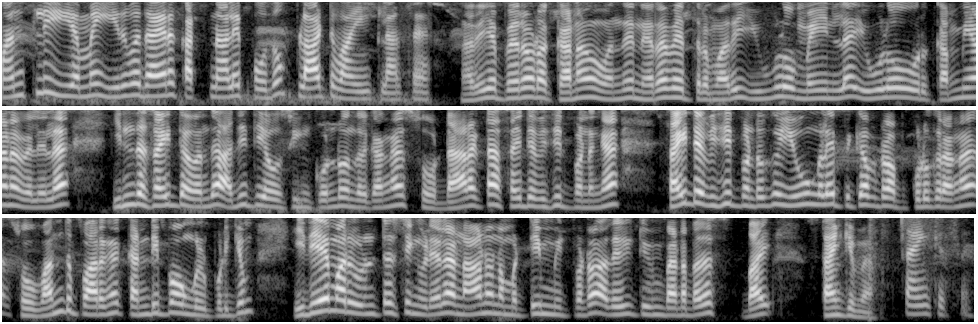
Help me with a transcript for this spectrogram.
மந்த்லி இஎம்ஐ இருபதாயிரம் கட்டினாலே போதும். பிளாட் வாங்கிக்கலாம் சார். நிறைய பேரோட கனவு வந்து நிறைவேற்றுற மாதிரி இவ்வளோ மெயினில் இவ்வளோ ஒரு கம்மியான விலையில் இந்த சைட்டை வந்து அதித்தி ஹவுசிங் கொண்டு வந்திருக்காங்க. ஸோ டேரெக்டாக சைட்டை விசிட் பண்ணுங்கள் சைட்டை விசிட் பண்ணுறதுக்கு இவங்களே பிக்கப் ட்ராப் கொடுக்குறாங்க. ஸோ வந்து பாருங்கள் கண்டிப்பாக உங்களுக்கு பிடிக்கும். இதே மாதிரி ஒரு இன்ட்ரெஸ்டிங் வீடியோவில் நானும் நம்ம டீம் மீட் பண்ணுறோம் அதே டீம் பேட்ட பதஸ் bye thank you ma'am thank you sir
